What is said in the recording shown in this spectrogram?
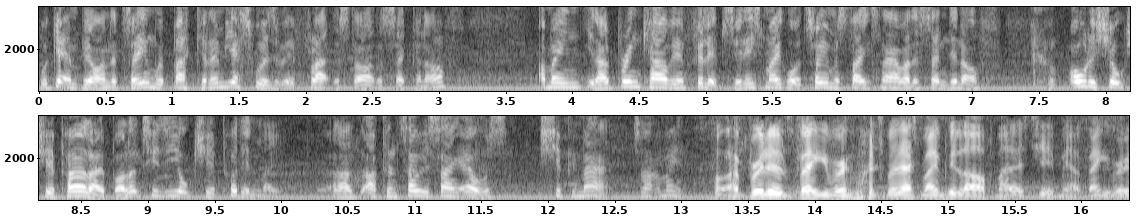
We're getting behind the team. We're backing them. Yes, we was a bit flat to start the second half. I mean, you know, bring Kalvin Phillips in. He's made what two mistakes now out of sending off. All this Yorkshire Pirlo bollocks. He's a Yorkshire pudding, mate. And I, I can tell you something else. Ship him out. Do you know what I mean? All right, brilliant. Thank you very much, but that's made me laugh, mate. That's cheered me up. Thank you very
